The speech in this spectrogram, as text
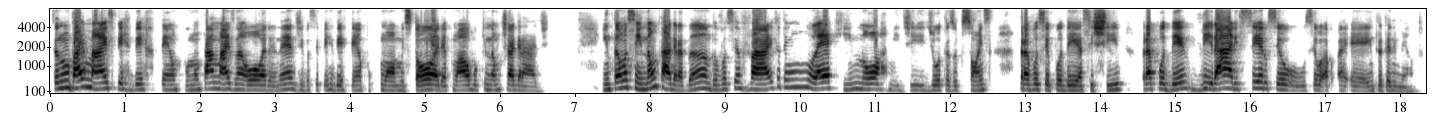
Você não vai mais perder tempo, não está mais na hora, né, de você perder tempo com uma história, com algo que não te agrade. Então, assim, não está agradando, você vai, você tem um leque enorme de, de outras opções para você poder assistir, para poder virar e ser o seu, o seu é, entretenimento.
